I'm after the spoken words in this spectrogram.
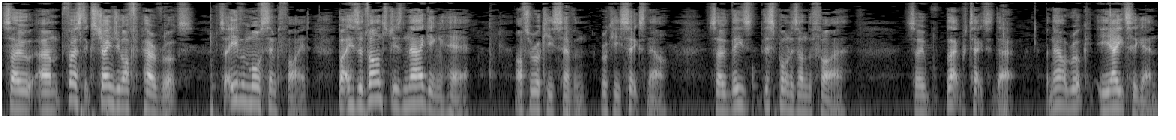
So um, first exchanging off a pair of rooks, so even more simplified. But his advantage is nagging here after rook e7, rook e6 now. So these this pawn is under fire. So black protected that. But now rook e8 again.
